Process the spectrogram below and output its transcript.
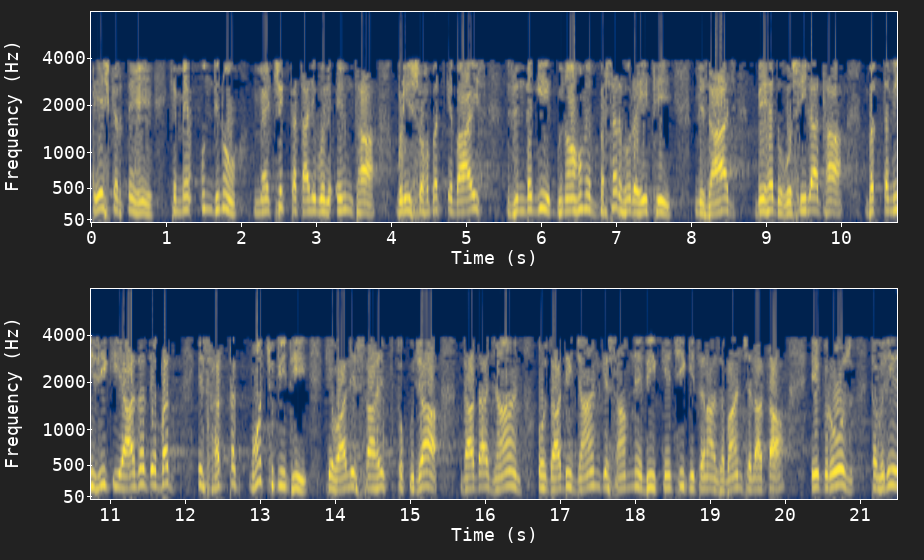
پیش کرتے ہیں کہ میں ان دنوں میٹرک کا طالب العلم تھا۔ بری صحبت کے باعث زندگی گناہوں میں بسر ہو رہی تھی۔ مزاج بے حد غسیلہ تھا۔ بدتمیزی کی عادت بد اس حد تک پہنچ چکی تھی کہ والد صاحب تو کجا، دادا جان اور دادی جان کے سامنے بھی کینچی کی طرح زبان چلاتا۔ ایک روز تبلیغ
